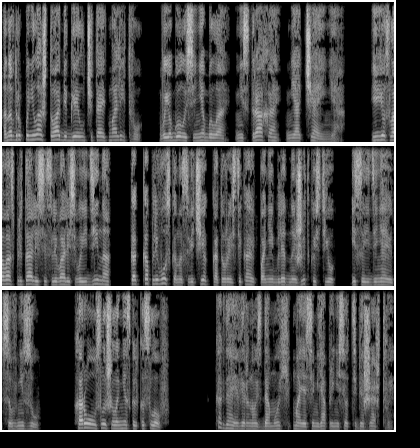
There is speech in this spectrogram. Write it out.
Она вдруг поняла, что Абигейл читает молитву. В ее голосе не было ни страха, ни отчаяния. Ее слова сплетались и сливались воедино, как капли воска на свече, которые стекают по ней бледной жидкостью и соединяются внизу. Харо услышала несколько слов. «Когда я вернусь домой, моя семья принесет тебе жертвы.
